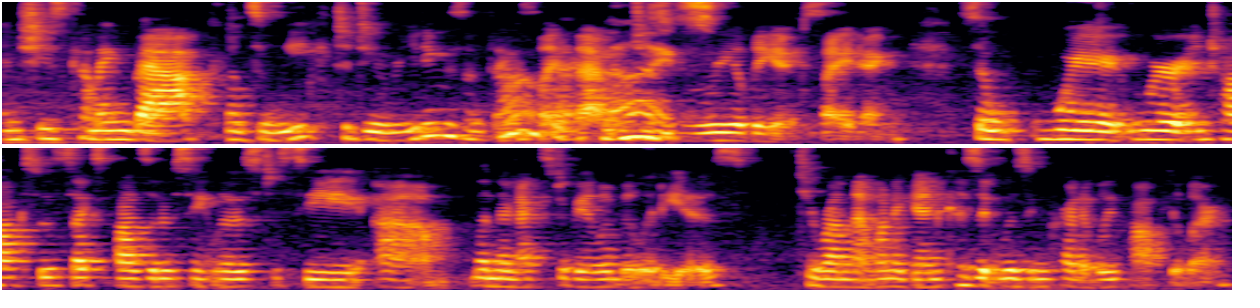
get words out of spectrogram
and she's coming back once a week to do readings and things Okay, like that, which is really exciting. So we're we're in talks with Sex Positive St. Louis to see um, when their next availability is to run that one again because it was incredibly popular.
